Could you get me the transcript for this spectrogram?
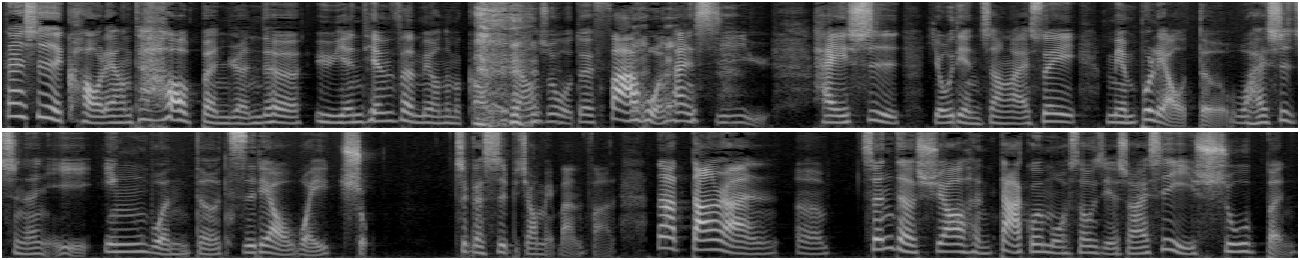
但是考量到本人的语言天分没有那么高，就比方说我对法文和西语还是有点障碍，所以免不了的，我还是只能以英文的资料为主。这个是比较没办法的。那当然，呃，真的需要很大规模收集的时候，还是以书本。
